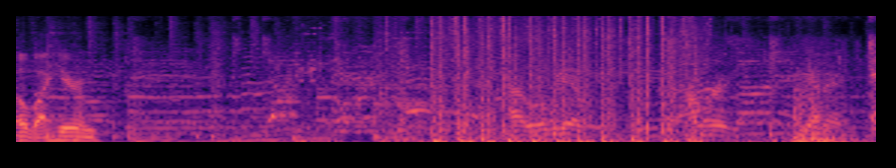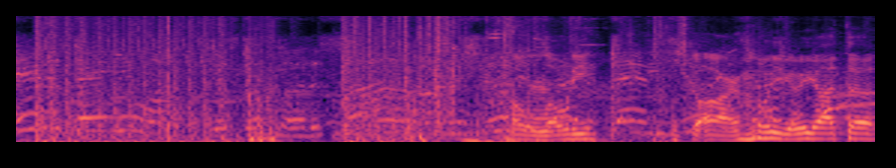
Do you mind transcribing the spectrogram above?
Oh, I hear him. Alright, where we at? I'm ready. Got it. Oh, Lodi. Let's go. Alright, we, we got the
